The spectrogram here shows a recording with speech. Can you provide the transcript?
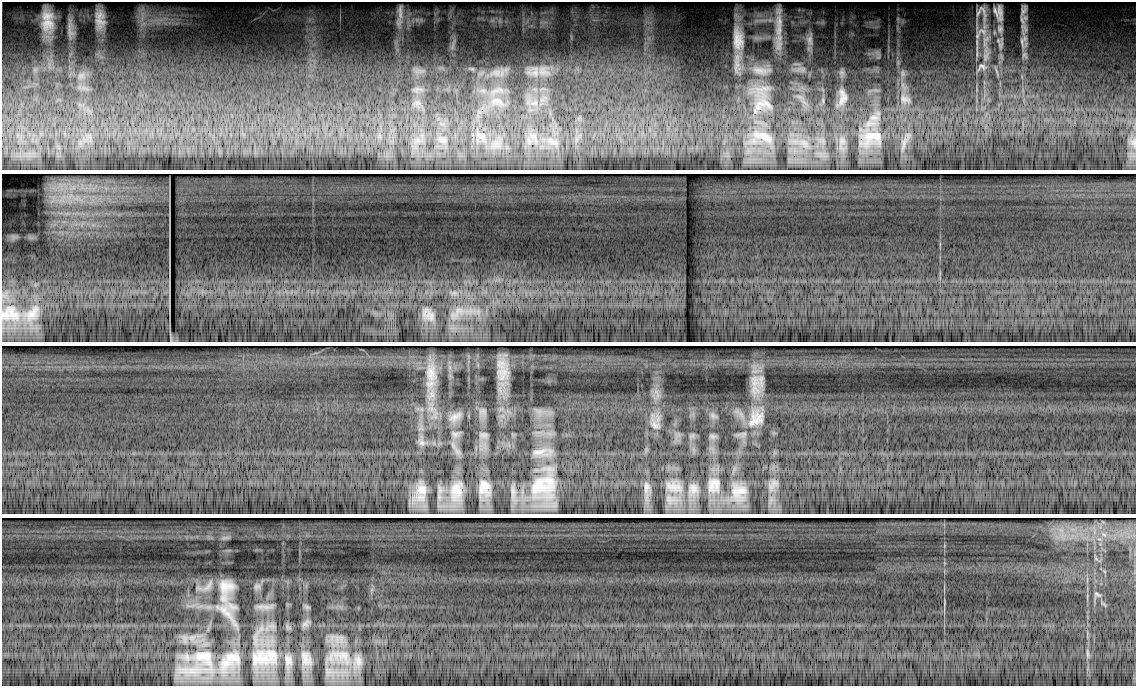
Но не сейчас. Потому что я должен проверить горелку. Начиная с нижней прихватки. Глаза. Погнали. Здесь идет как всегда, точнее как обычно. Многие аппараты так могут.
